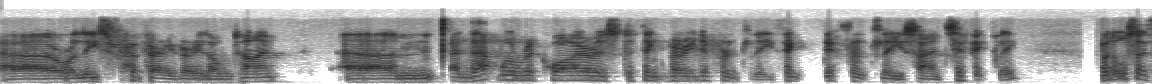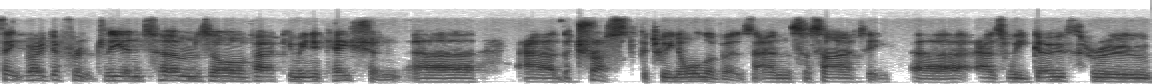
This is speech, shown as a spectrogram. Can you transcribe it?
uh, or at least for a very, very long time. Um, and that will require us to think very differently, think differently scientifically, but also think very differently in terms of our communication, uh, uh, the trust between all of us and society uh, as we go through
